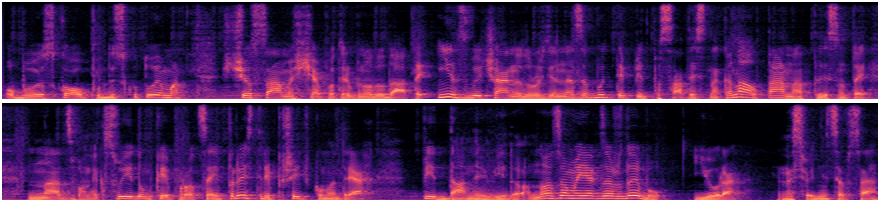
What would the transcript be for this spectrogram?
Обов'язково подискутуємо, що саме ще потрібно додати. І, звичайно, друзі, не забудьте підписатись на канал та натиснути на дзвоник. Свої думки про цей пристрій пишіть в коментарях під даним відео. Ну а з вами, як завжди, був Юра. І на сьогодні це все.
